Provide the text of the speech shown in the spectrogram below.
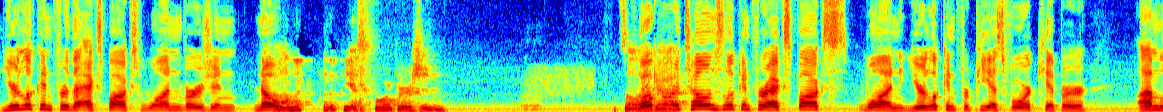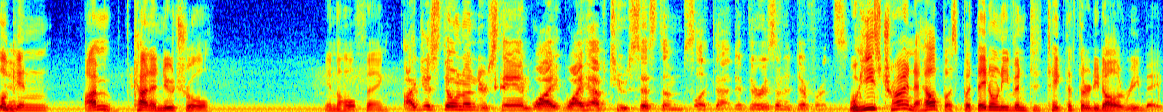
you're looking for the Xbox One version. Well, I'm No, looking for the PS4 version. That's all Boca I got. Ratone's looking for Xbox One. You're looking for PS4, Kipper. I'm looking. I'm kind of neutral in the whole thing. I just don't understand why why have two systems like that if there isn't a difference. Well, he's trying to help us, but they don't even take the thirty dollar rebate.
